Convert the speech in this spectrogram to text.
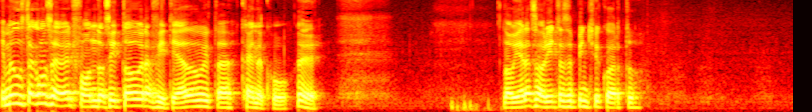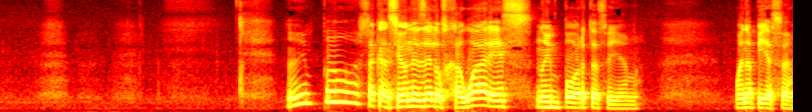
Y me gusta cómo se ve el fondo, así todo grafiteado, güey, está kinda cool. Eh. Lo vieras ahorita ese pinche cuarto. No importa. Esta canción es de los jaguares, no importa, se llama. Buena pieza.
